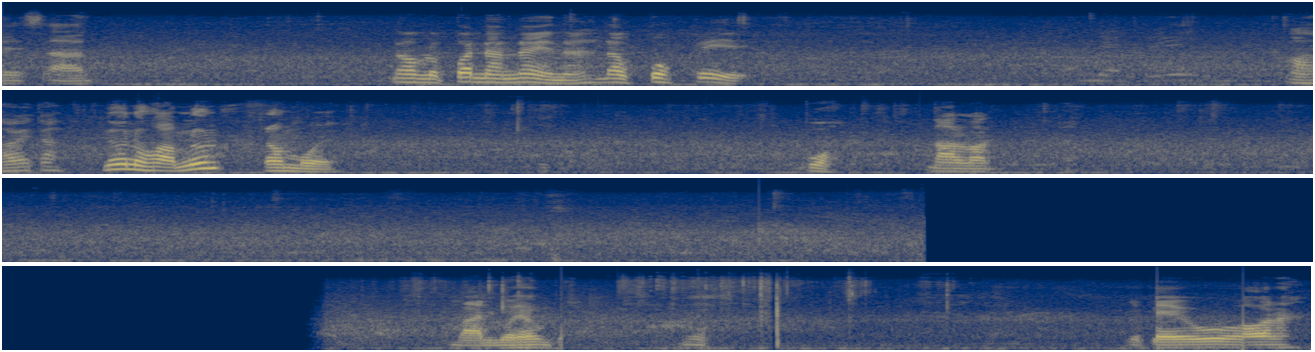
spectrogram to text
នេះស្អាតដល់លប៉ុណ្ណាណែណាដល់ពោះពេកអស់ហើយតានោះនោះហមនោះដល់មួយពោះដល់រត់បានមួយហ្នឹងនេះយកកែវអណា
